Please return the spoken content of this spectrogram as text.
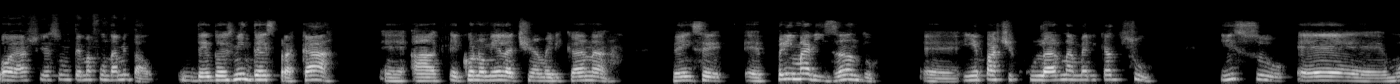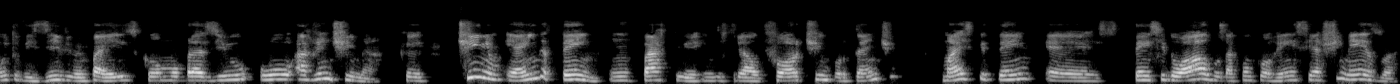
Bom, eu acho que esse é um tema fundamental. De 2010 para cá, é, a economia latino-americana vem se é, primarizando, é, e em particular na América do Sul. Isso é muito visível em países como o Brasil ou Argentina, que tinham e ainda tem um parque industrial forte, importante, mas que tem, é, tem sido alvo da concorrência chinesa,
